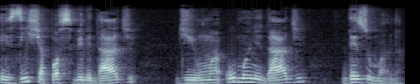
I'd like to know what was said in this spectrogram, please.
Existe a possibilidade de uma humanidade desumana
